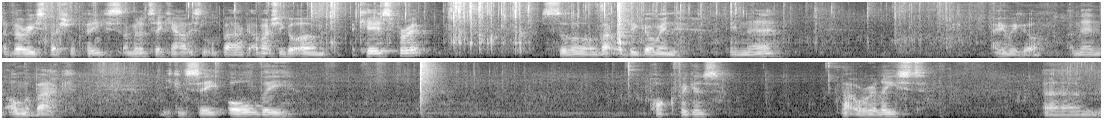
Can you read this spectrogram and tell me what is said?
a very special piece. I'm going to take it out of this little bag. I've actually got um, a case for it. So that will be going in there. Here we go. And then on the back, you can see all the POC figures that were released. Um,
